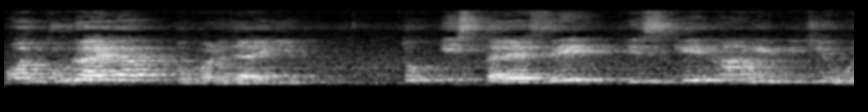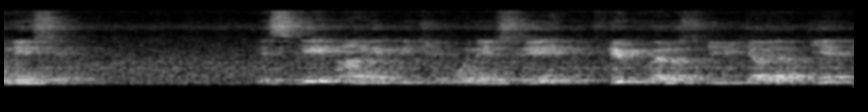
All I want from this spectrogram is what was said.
बहुत दूर आएगा तो बढ़ जाएगी। तो इस तरह से इसके आगे पीछे होने से, इसके आगे पीछे होने से हिप वेलोसिटी क्या हो जाती है?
